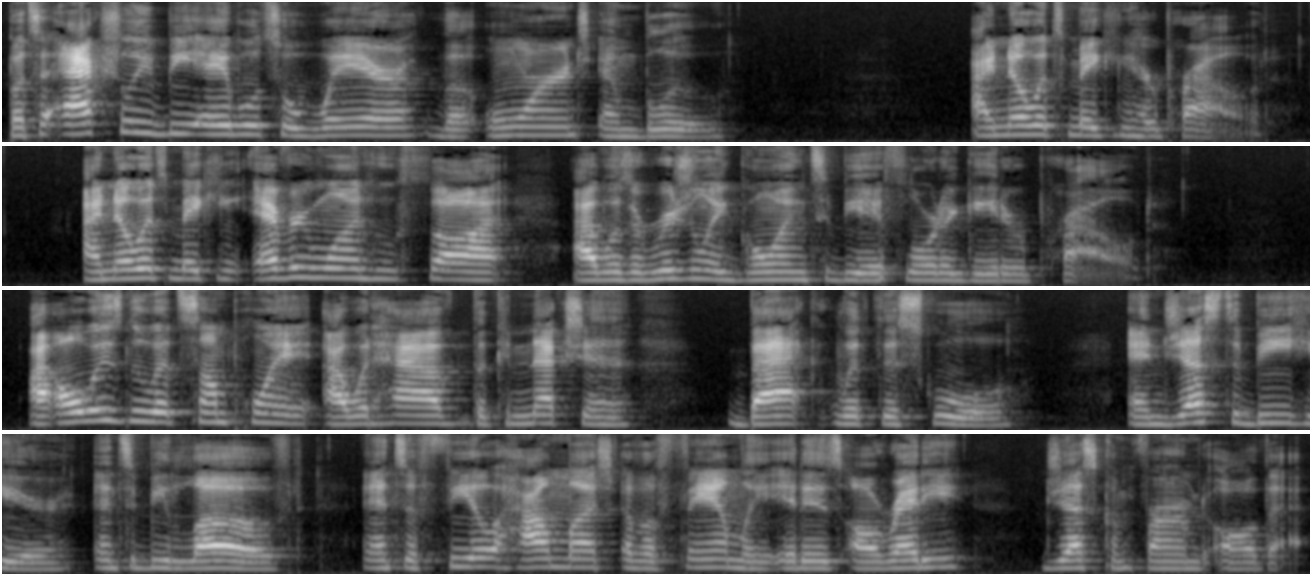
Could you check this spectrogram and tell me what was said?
But to actually be able to wear the orange and blue, I know it's making her proud. I know it's making everyone who thought I was originally going to be a Florida Gator proud. I always knew at some point I would have the connection back with this school. And just to be here and to be loved and to feel how much of a family it is already just confirmed all that.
